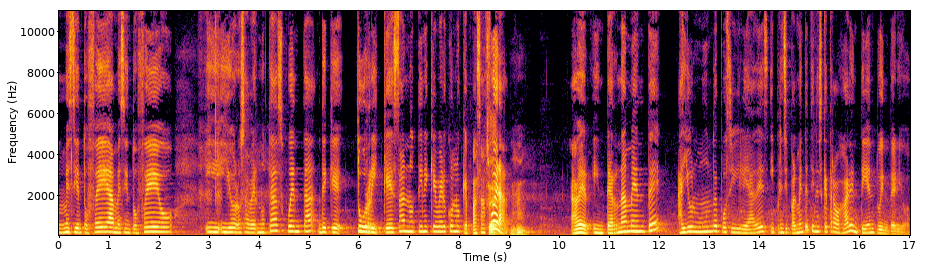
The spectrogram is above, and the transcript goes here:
me siento fea, me siento feo, y, yo, o sea, a ver, ¿no te das cuenta de que tu riqueza no tiene que ver con lo que pasa afuera? A ver, internamente hay un mundo de posibilidades y principalmente tienes que trabajar en ti, en tu interior.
